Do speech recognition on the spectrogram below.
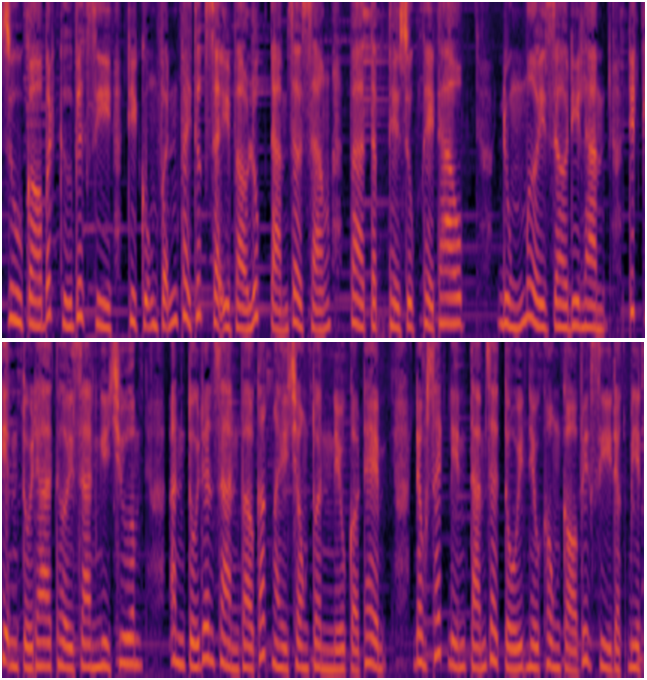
Dù có bất cứ việc gì thì cũng vẫn phải thức dậy vào lúc 8 giờ sáng và tập thể dục thể thao. Đúng 10 giờ đi làm, tiết kiệm tối đa thời gian nghỉ trưa, ăn tối đơn giản vào các ngày trong tuần nếu có thể, đọc sách đến 8 giờ tối nếu không có việc gì đặc biệt,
